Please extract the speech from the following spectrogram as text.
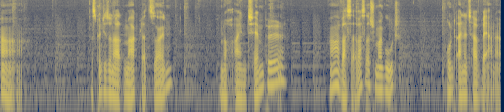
Ha. Das könnte hier so eine Art Marktplatz sein. Noch ein Tempel. Ah, Wasser. Wasser ist schon mal gut. Und eine Taverne.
